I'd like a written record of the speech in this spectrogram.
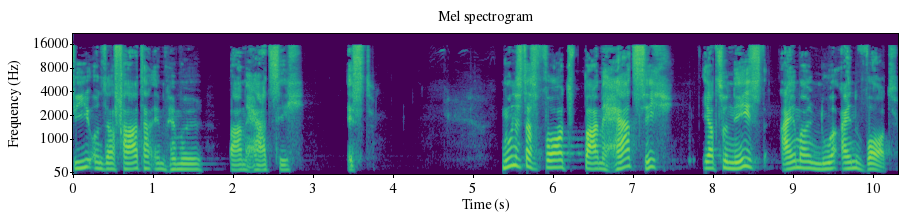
wie unser Vater im Himmel barmherzig ist. Nun ist das Wort barmherzig ja zunächst einmal nur ein Wort.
